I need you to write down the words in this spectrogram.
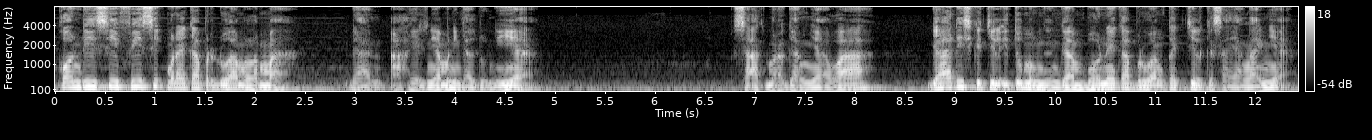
kondisi fisik mereka berdua melemah dan akhirnya meninggal dunia. Saat meregang nyawa, gadis kecil itu menggenggam boneka beruang kecil kesayangannya.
